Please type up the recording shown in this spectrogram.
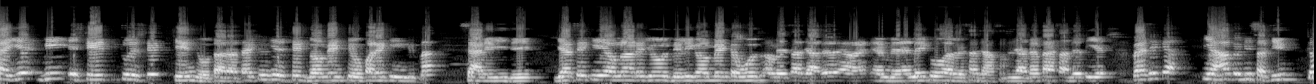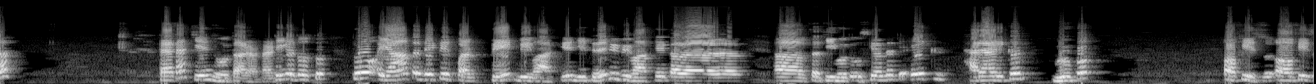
है। ये भी स्टेट टू स्टेट चेंज होता रहता है, क्योंकि स्टेट गवर्नमेंट के ऊपर है कि कितना सैलरी दे। जैसे कि हमारे जो दिल्ली गवर्नमेंट है, वो हमेशा ज़्यादा एमएलए को हमेशा ज़्यादा ज़्यादा पैसा देती है। वैसे क्या, यहाँ पे भी सचिव का पैसा चेंज होता रहता है, ठीक है दोस्तों? तो यहाँ पे देखते प्रत्येक विभाग के, जितने भी विभाग के सचिव होते उसके अंदर एक hierarchical group of office office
